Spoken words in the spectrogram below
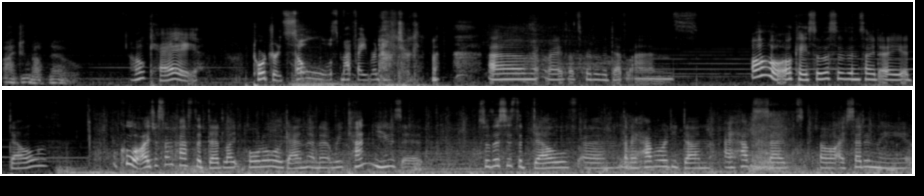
I do not know. Okay. Tortured souls, my favorite. um, right, let's go to the Deadlands. Oh, okay, so this is inside a, a delve. Oh, cool, I just went past the Deadlight portal again, and uh, we can use it. So this is the delve um, that I have already done. I have said, oh, I said in the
